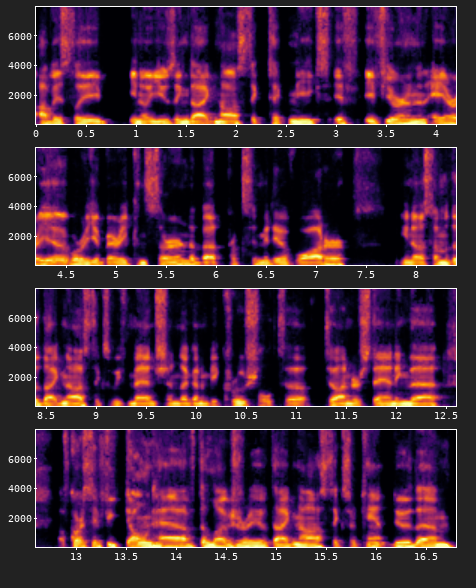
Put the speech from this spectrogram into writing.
obviously, you know, using diagnostic techniques. If if you're in an area where you're very concerned about proximity of water, you know, some of the diagnostics we've mentioned are going to be crucial to to understanding that. Of course, if you don't have the luxury of diagnostics or can't do them,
